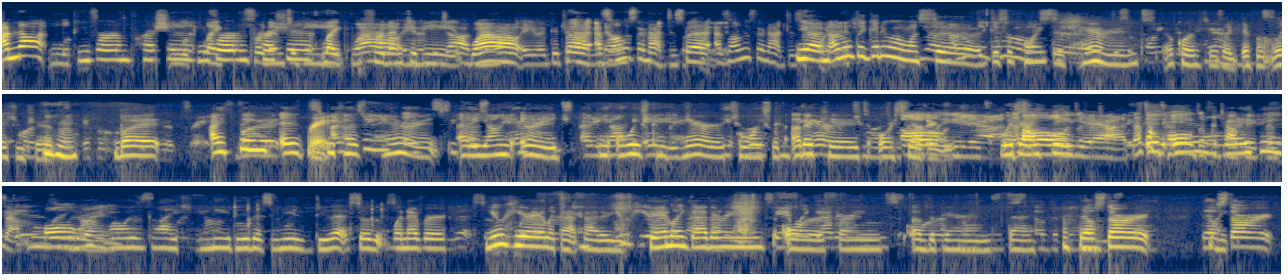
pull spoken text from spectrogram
I'm not looking for impression, looking like for impression, for them to be, like wow, for them to Ava, be, job, wow. Ava, good job. But as long as they're not disappointed. But as long as they're not disappointed. Yeah, and I don't think anyone wants yeah, to disappoint wants their, to parents. Disappoint of course. There's like different relationships, mm-hmm. like, different relationships. but I think but it's right. because parents because at a young age a they young always age, compare they to us with other kids or siblings, oh, yeah. which I think yeah, that's a whole is, different topic. That's a whole right now, always like you need to do this, you need to do this. So whenever you hear like at either family gatherings or friends of the parents, that they'll start they'll start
